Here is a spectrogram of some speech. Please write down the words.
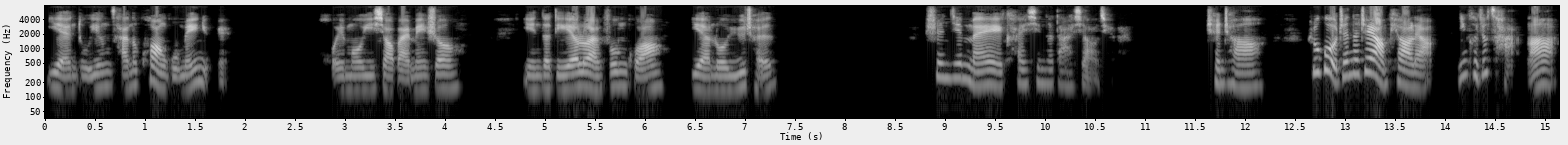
艳妒英残的旷古美女，回眸一笑百媚生。”引得蝶乱疯狂，雁落鱼沉。申金梅开心的大笑起来。陈诚，如果我真的这样漂亮，你可就惨了。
